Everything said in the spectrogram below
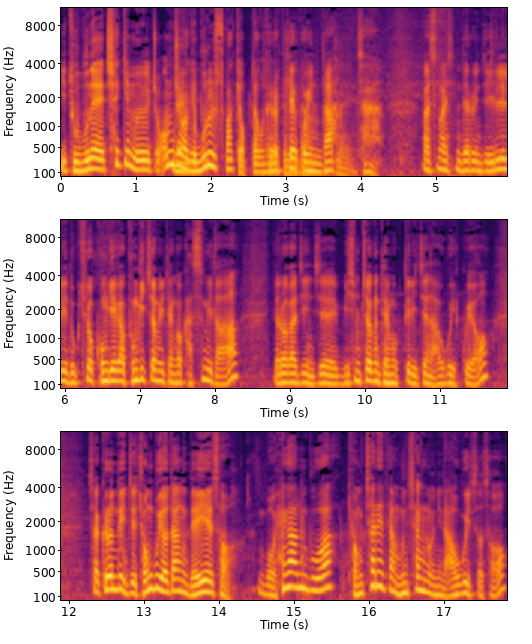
이 두 분의 책임을 좀 엄중하게 네. 물을 수밖에 없다고 생각됩니다. 그렇게 보인다. 네. 자, 말씀하신 대로 이제 112 녹취록 공개가 분기점이 된 것 같습니다. 여러 가지 이제 미심쩍은 대목들이 이제 나오고 있고요. 자, 그런데 이제 정부 여당 내에서 뭐 행안부와 경찰에 대한 문착론이 나오고 있어서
